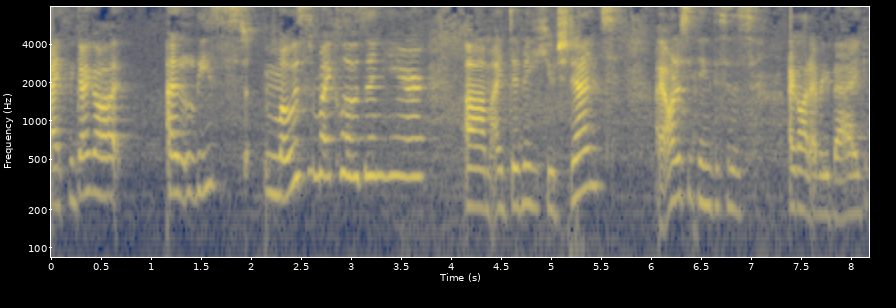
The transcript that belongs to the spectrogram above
I think I got at least most of my clothes in here. Um, I did make a huge dent. I honestly think this is, I got every bag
